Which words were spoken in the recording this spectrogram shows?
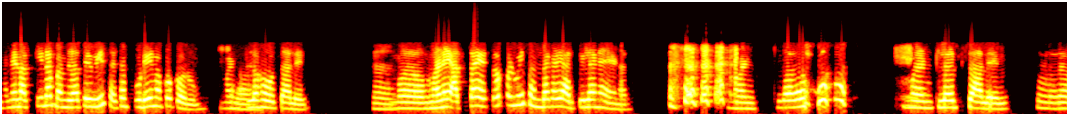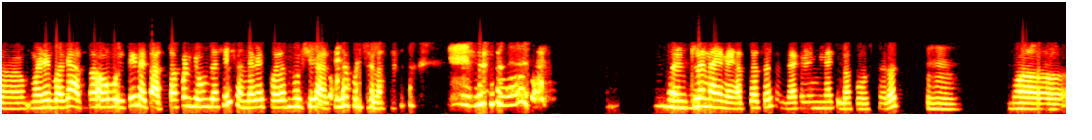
म्हणे नक्की ना पंधरा ते वीस त्याच्या पुढे नको करू. म्हटलं हो चालेल. म्हणे आत्ता येतो पण मी संध्याकाळी आरतीला नाही येणार. म्हटलं म्हटलं चालेल. तर म्हणे बघा आत्ता हो बोलते नाही तर आत्ता पण घेऊन जाशील संध्याकाळी परत बोलशील आरतीला पण चला. म्हटलं नाही नाही आत्ताच संध्याकाळी मी नाही तुला फोर्स करत. मग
